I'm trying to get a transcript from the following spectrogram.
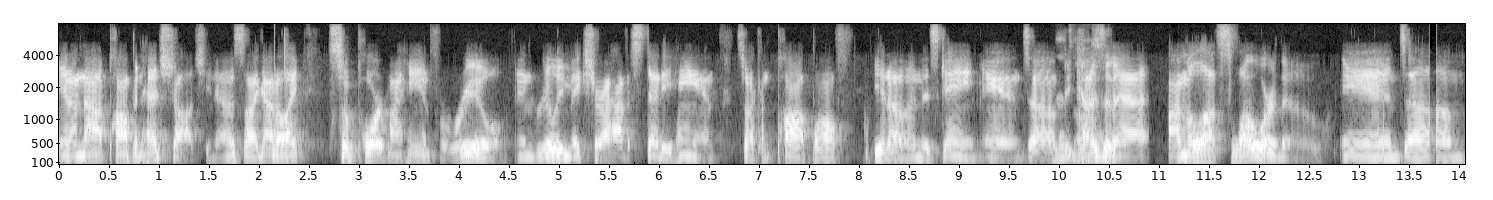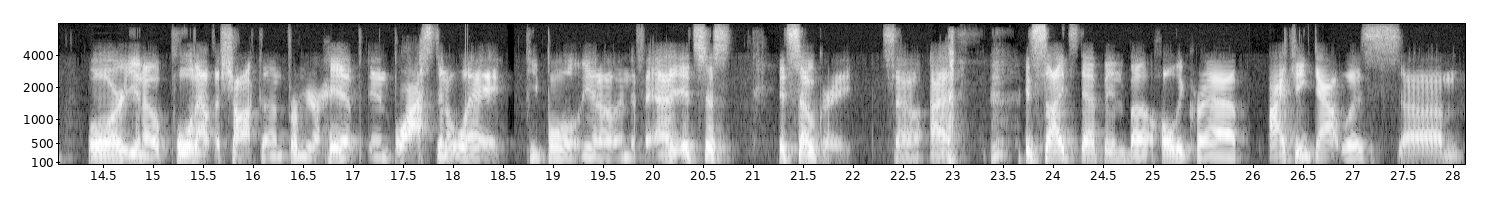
and I'm not popping headshots, you know. So I got to like support my hand for real and really make sure I have a steady hand so I can pop off, you know, in this game. And um, because awesome. of that, I'm a lot slower though, and um, or you know, pulled out the shotgun from your hip and blasting away people, you know, in the face. It's just, it's so great. So I, it's sidestepping, but holy crap, I think that was um,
